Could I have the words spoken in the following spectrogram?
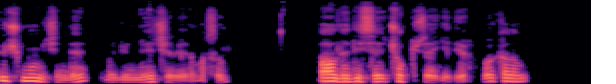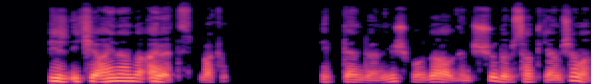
3 mum içinde, bu günlüğe çevirelim asıl. Al dediyse çok güzel geliyor. Bakalım 1, 2 aynı anda, evet bakın. İpten dönmüş, burada al demiş. Şurada bir sat gelmiş ama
